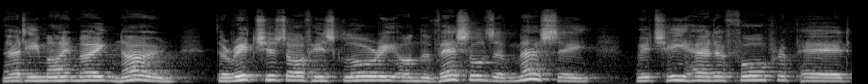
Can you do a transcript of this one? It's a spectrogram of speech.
that he might make known the riches of his glory on the vessels of mercy which he had afore prepared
